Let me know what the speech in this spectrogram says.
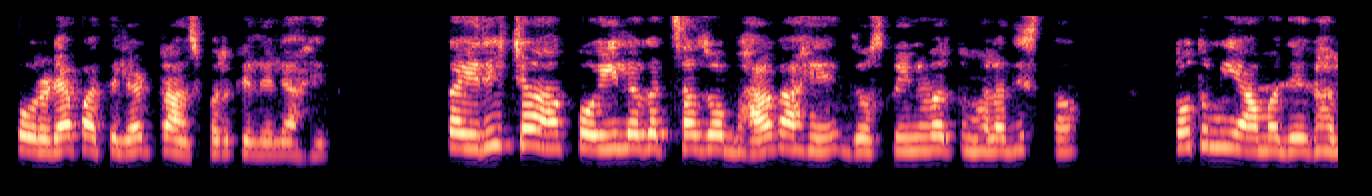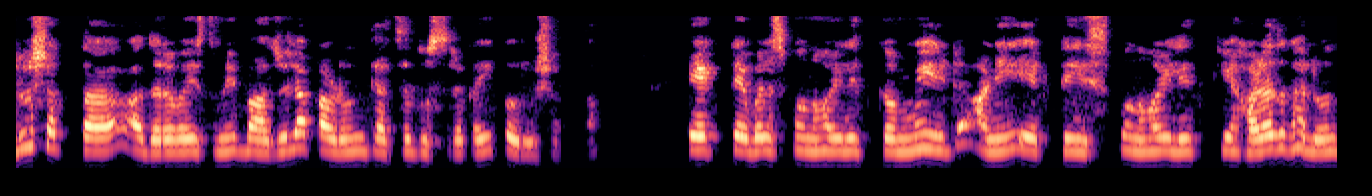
कोरड्या पातेल्यात ट्रान्सफर केलेल्या आहेत. कैरीच्या कोईलगतचा जो भाग आहे जो स्क्रीनवर तुम्हाला दिसतो तो तुम्ही यामध्ये घालू शकता. अदरवाईज तुम्ही बाजूला काढून त्याचं दुसरं काही करू शकता. एक टेबल स्पून होईल इतकं मीठ आणि एक टी स्पून होईल इतकी हळद घालून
